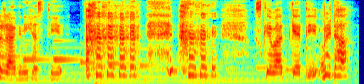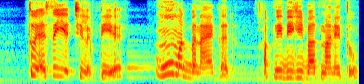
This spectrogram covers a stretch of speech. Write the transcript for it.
रागनी हंसती है। उसके बाद कहती है, बेटा, तू ऐसे ही अच्छी लगती है। मुँह मत बनाया कर। अपनी दी की बात माने तू।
